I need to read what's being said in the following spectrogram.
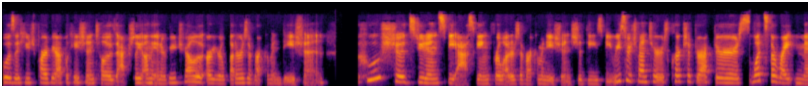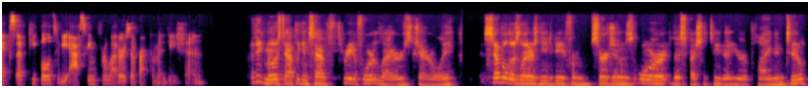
was a huge part of your application until I was actually on the interview trail or your letters of recommendation. Who should students be asking for letters of recommendation? Should these be research mentors, clerkship directors? What's the right mix of people to be asking for letters of recommendation? I think most applicants have three to four letters generally. Several of those letters need to be from surgeons or the specialty that you're applying into.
